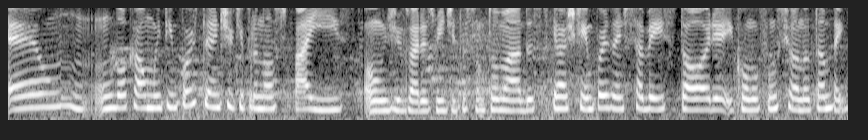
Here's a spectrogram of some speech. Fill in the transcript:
É um, um local muito importante aqui para o nosso país, onde várias medidas são tomadas. Eu acho que é importante saber a história e como funciona também.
